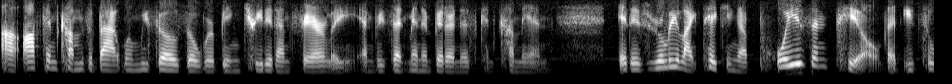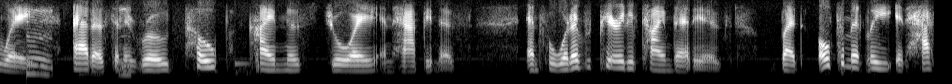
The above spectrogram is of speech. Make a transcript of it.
uh, often comes about when we feel as though we're being treated unfairly, and resentment and bitterness can come in. It is really like taking a poison pill that eats away mm. at us and erodes hope, kindness, joy, and happiness. And for whatever period of time that is, but ultimately it has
